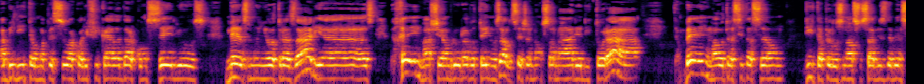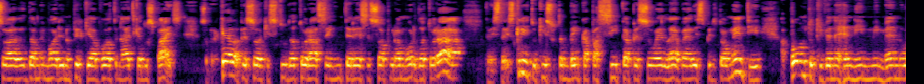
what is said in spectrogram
habilita uma pessoa, qualifica ela a dar conselhos, mesmo em outras áreas, ou seja, não só na área de Torá, também uma outra citação dita pelos nossos sábios de abençoada da memória no Pirkei Avot, na ética dos pais, sobre aquela pessoa que estuda a Torá sem interesse só por amor da Torá, então está escrito que isso também capacita a pessoa, eleva ela espiritualmente, a ponto que venehenim mimenu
